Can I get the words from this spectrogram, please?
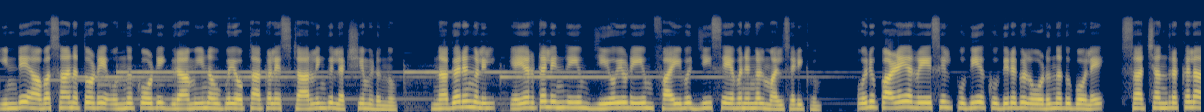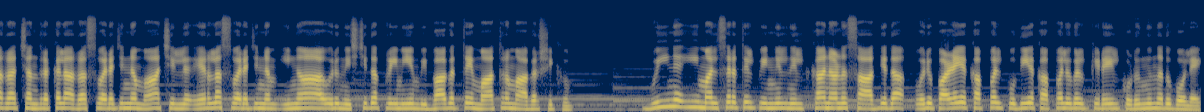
ഇന്ത്യ അവസാനത്തോടെ ഒന്ന് കോടി ഗ്രാമീണ ഉപയോക്താക്കളെ സ്റ്റാർലിങ്ക് ലക്ഷ്യമിടുന്നു. നഗരങ്ങളിൽ എയർടെലിന്റെയും ജിയോയുടെയും ഫൈവ് ജി സേവനങ്ങൾ മത്സരിക്കും. ഒരു പഴയ റേസിൽ പുതിയ കുതിരകൾ ഓടുന്നതുപോലെ സ ചന്ദ്രകല റ ചന്ദ്രകല റ സ്വരചിഹ്നം ആ ചില്ല് എർള സ്വരചിഹ്നം ഇങ്ങ ആ ഒരു നിശ്ചിത പ്രീമിയം വിഭാഗത്തെ മാത്രം ആകർഷിക്കും. വീന് ഈ മത്സരത്തിൽ പിന്നിൽ നിൽക്കാനാണ് സാധ്യത. ഒരു പഴയ കപ്പൽ പുതിയ കപ്പലുകൾക്കിടയിൽ കൊടുങ്ങുന്നതുപോലെ.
